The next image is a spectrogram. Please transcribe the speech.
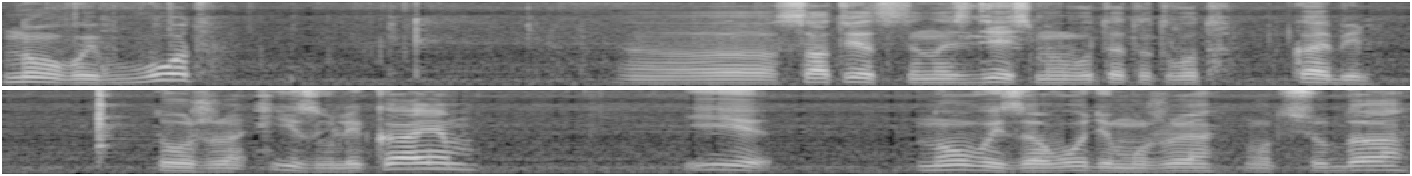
новый ввод. Э, соответственно, здесь мы вот этот вот кабель тоже извлекаем. И новый заводим уже вот сюда,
